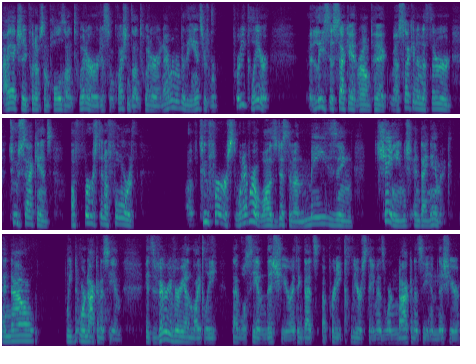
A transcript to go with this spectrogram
I actually put up some polls on Twitter or just some questions on Twitter, and I remember the answers were pretty clear. At least a second round pick, a second and a third, two seconds, a first and a fourth, uh, two first, whatever it was, just an amazing change and dynamic. And now we, we're not going to see him. It's very, very unlikely that we'll see him this year. I think that's a pretty clear statement as we're not going to see him this year.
